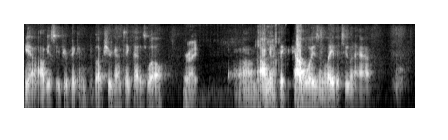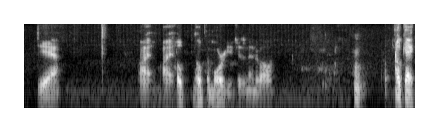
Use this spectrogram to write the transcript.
Yeah, obviously, if you're picking the Bucks, you're going to take that as well. Right. Um, I'm going to take the Cowboys and lay the two and a half. Yeah. I I hope hope the mortgage isn't involved. Hmm. Okay,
